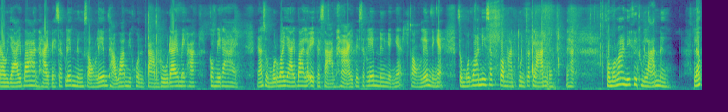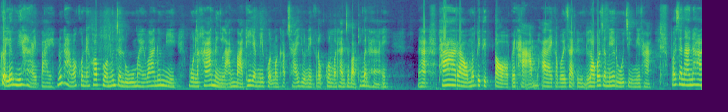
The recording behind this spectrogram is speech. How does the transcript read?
เราย้ายบ้านหายไปสักเล่มหนึ่งสองเล่มถามว่ามีคนตามรู้ได้ไหมคะ ก็ไม่ได้นะสมมุติว่าย้ายบ้านแล้วเอกสารหายไปสักเล่มหนึ่งอย่างเงี้ยสองเล่มอย่างเงี้ยสมมุติว่านี่สักประมาณทุนสักล้านหนึ่งนะคะสมมติว่านนี้คือทุนล้านหนึ่งแล้วเกิดเล่มนี้หายไป นุ่นถามว่าคนในครอบครัวนุ่นจะรู้ไหมว่านุ่นมีมูลค่า 1 ล้านบาทที่ยังมีผลบังคับใช้อยู่ในกรมธรรม์ฉบับที่มันหาย นะคะถ้าเราไม่ไปติดต่อไปถามอะไรกับบริษัทอื่น เราก็จะไม่รู้จริงไหมคะ เพราะฉะนั้นนะคะ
